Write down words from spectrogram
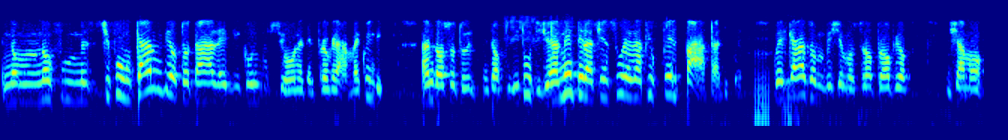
non- non fu- ci fu un cambio totale di conduzione del programma e quindi andò sotto gli occhi di tutti. Generalmente la censura era più felpata di. In quel caso invece mostrò proprio diciamo,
